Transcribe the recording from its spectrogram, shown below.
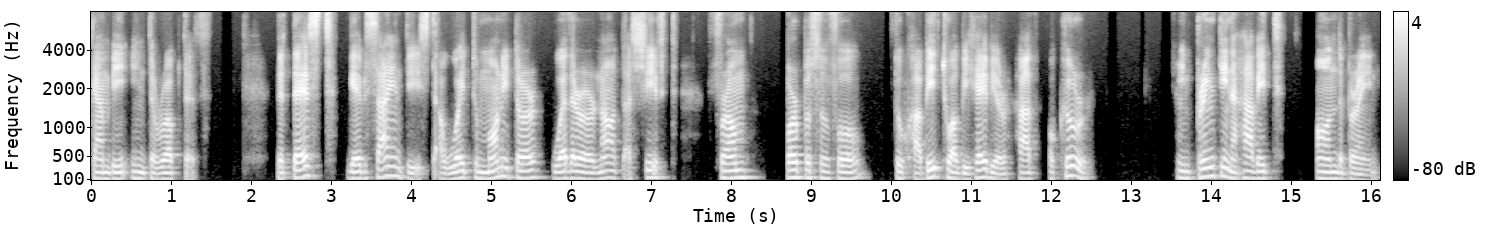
can be interrupted. The test gave scientists a way to monitor whether or not a shift from purposeful to habitual behavior had occurred, imprinting a habit on the brain.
